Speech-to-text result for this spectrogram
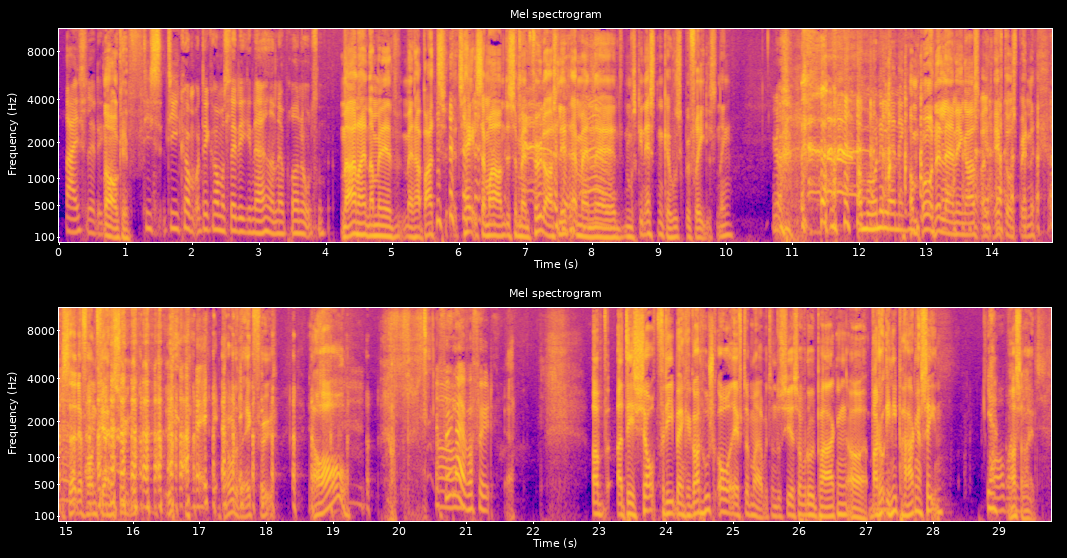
Nej, slet ikke. Nå, okay. De, de kom, det kommer slet ikke i nærheden af Brødrene Olsen. Nej, nej, nej, men øh, man har bare talt så meget om det, så man føler også lidt, at man øh, måske næsten kan huske befrielsen, ikke? Og månelandingen. Og månelanding også. Hold kæft, det var spændende. Jeg sad der foran fjernsynet. Der var du da ikke født. Jo. Jeg føler, jeg var født. Og, og det er sjovt, fordi man kan godt huske året efter mig, som du siger, så var du i parken, og var du inde i parken og se den? Ja. Hvor Også ret.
